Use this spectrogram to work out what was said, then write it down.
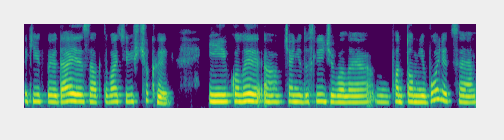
який відповідає за активацію щоки. І коли е, вчені досліджували фантомні болі, це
